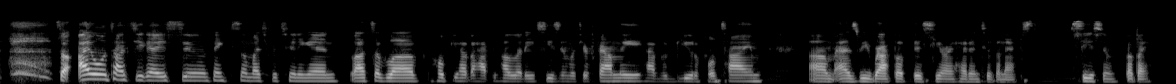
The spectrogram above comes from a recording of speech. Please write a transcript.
so I will talk to you guys soon. Thank you so much for tuning in. Lots of love. Hope you have a happy holiday season with your family. Have a beautiful time um, as we wrap up this year and head into the next. See you soon. Bye bye.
